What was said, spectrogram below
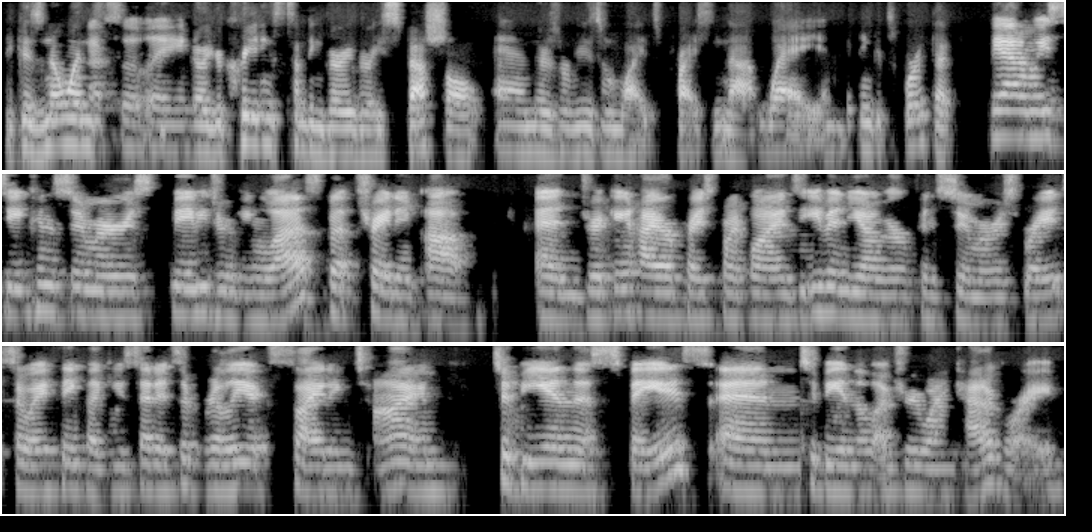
Because no one's absolutely, you know, you're creating something very, very special, and there's a reason why it's priced in that way, and I think it's worth it. Yeah, and we see consumers maybe drinking less, but trading up and drinking higher price point wines, even younger consumers, right? So I think, like you said, it's a really exciting time to be in this space and to be in the luxury wine category.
